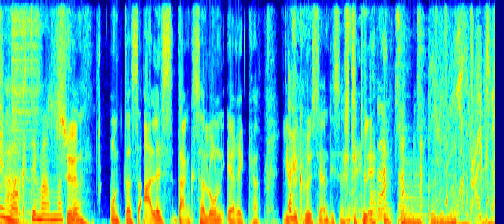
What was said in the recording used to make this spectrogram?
Ich mag die Mama Schön. so. Und das alles dank Salon Erika. Liebe Grüße an dieser Stelle.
